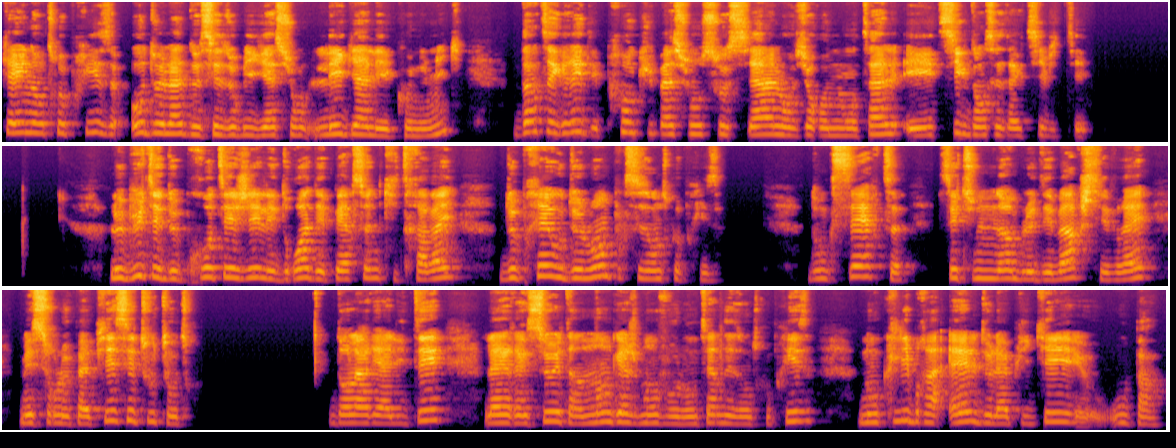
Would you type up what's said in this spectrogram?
qu'a une entreprise, au-delà de ses obligations légales et économiques, d'intégrer des préoccupations sociales, environnementales et éthiques dans ses activités. Le but est de protéger les droits des personnes qui travaillent de près ou de loin pour ces entreprises. Donc certes, c'est une noble démarche, c'est vrai, mais sur le papier, c'est tout autre. Dans la réalité, la RSE est un engagement volontaire des entreprises, donc libre à elles de l'appliquer ou pas.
